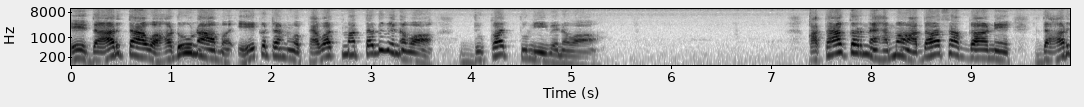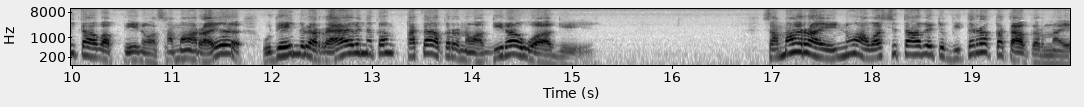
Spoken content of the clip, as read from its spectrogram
ඒ ධාරිතාව අඩු වුණාම ඒකට අනුව පැවැත්මත් අඩු වෙනවා දුකත් තුනී වෙනවා. කතා කරන හැම අදහසක් ගානේ ධාරිතාවක් තියෙනවා. සමහර අය උදේ ඉඳලා රෑ වෙනකම් කතා කරනවා ගිරව් වාගේ. සමහර අය ඉන්නවා අවශ්‍යතාවයට විතරක් කතා කරන අය.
